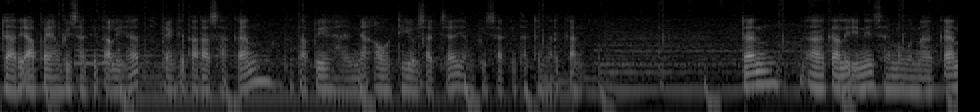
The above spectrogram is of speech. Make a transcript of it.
dari apa yang bisa kita lihat, apa yang kita rasakan, tetapi hanya audio saja yang bisa kita dengarkan. Dan uh, kali ini saya menggunakan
